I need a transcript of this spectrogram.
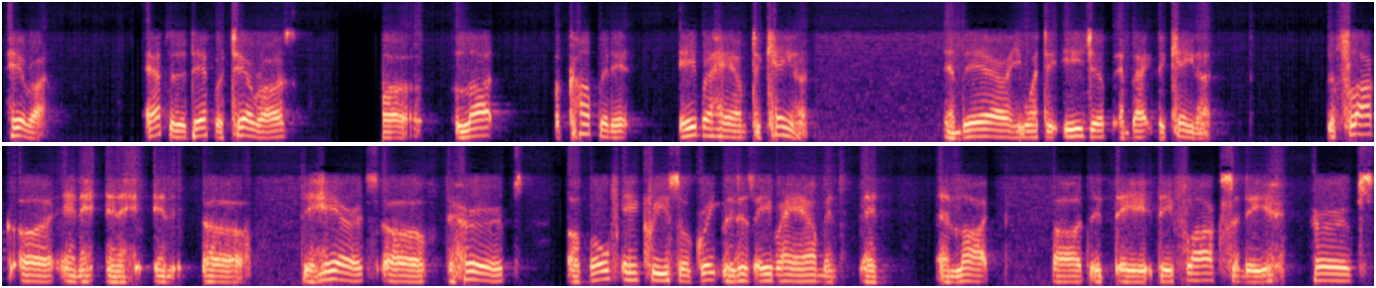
Haran. After the death of Terah, uh, Lot accompanied Abraham to Canaan. And there he went to Egypt and back to Canaan. The flock uh, and, and, and uh, the herds of the herbs uh, both increased so greatly. This Abraham and, and, and Lot. Uh, the, the, the flocks and the herbs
